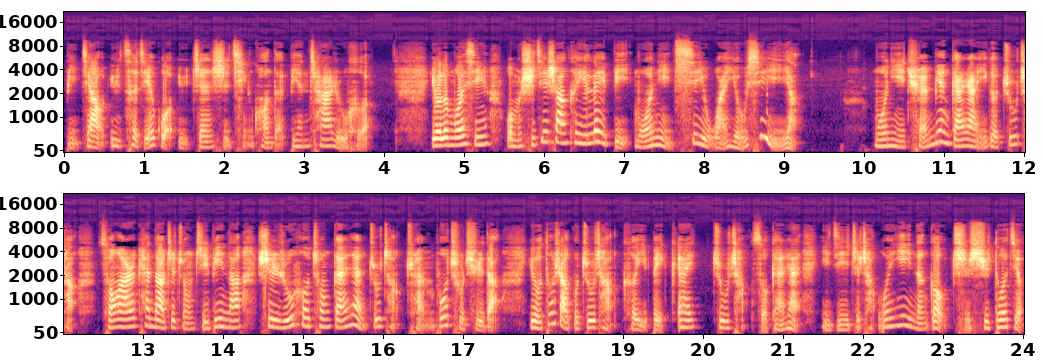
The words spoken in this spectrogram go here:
比较预测结果与真实情况的边差如何。有了模型，我们实际上可以类比模拟器玩游戏一样。模拟全面感染一个猪场，从而看到这种疾病呢是如何从感染猪场传播出去的，有多少个猪场可以被该猪场所感染，以及这场瘟疫能够持续多久。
